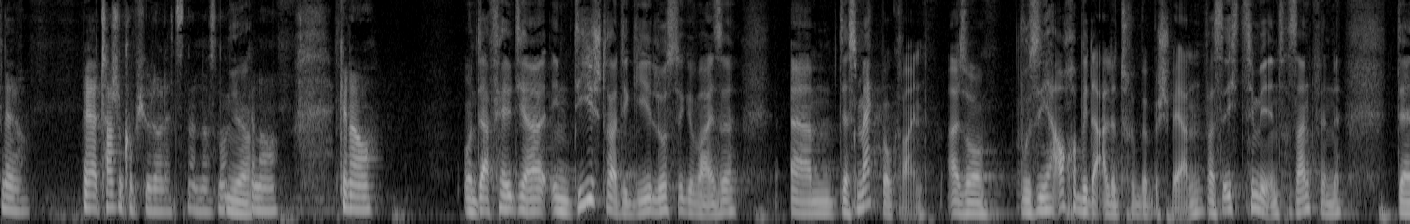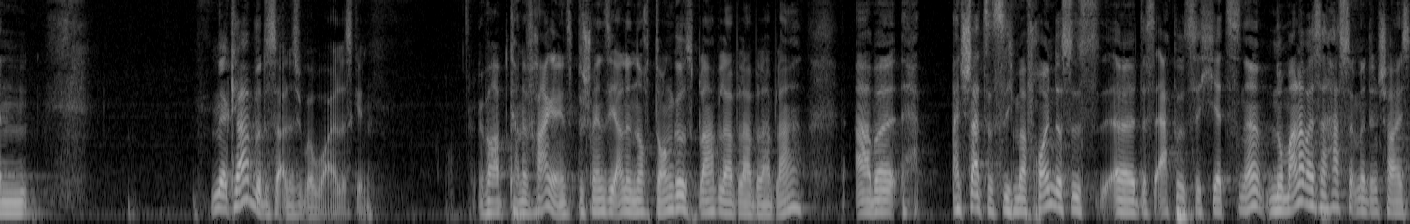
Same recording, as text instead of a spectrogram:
Ja. Ja, Taschencomputer letzten Endes, ne? Ja. Genau. Genau. Und da fällt ja in die Strategie lustigerweise ähm, das MacBook rein. Also, wo sie ja auch wieder alle drüber beschweren, was ich ziemlich interessant finde, denn na klar wird es alles über Wireless gehen. Überhaupt keine Frage. Jetzt beschweren sie alle noch Dongles, bla bla bla bla bla. Aber anstatt dass sie sich mal freuen, dass es, äh, dass Apple sich jetzt, ne, normalerweise hast du immer den Scheiß,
